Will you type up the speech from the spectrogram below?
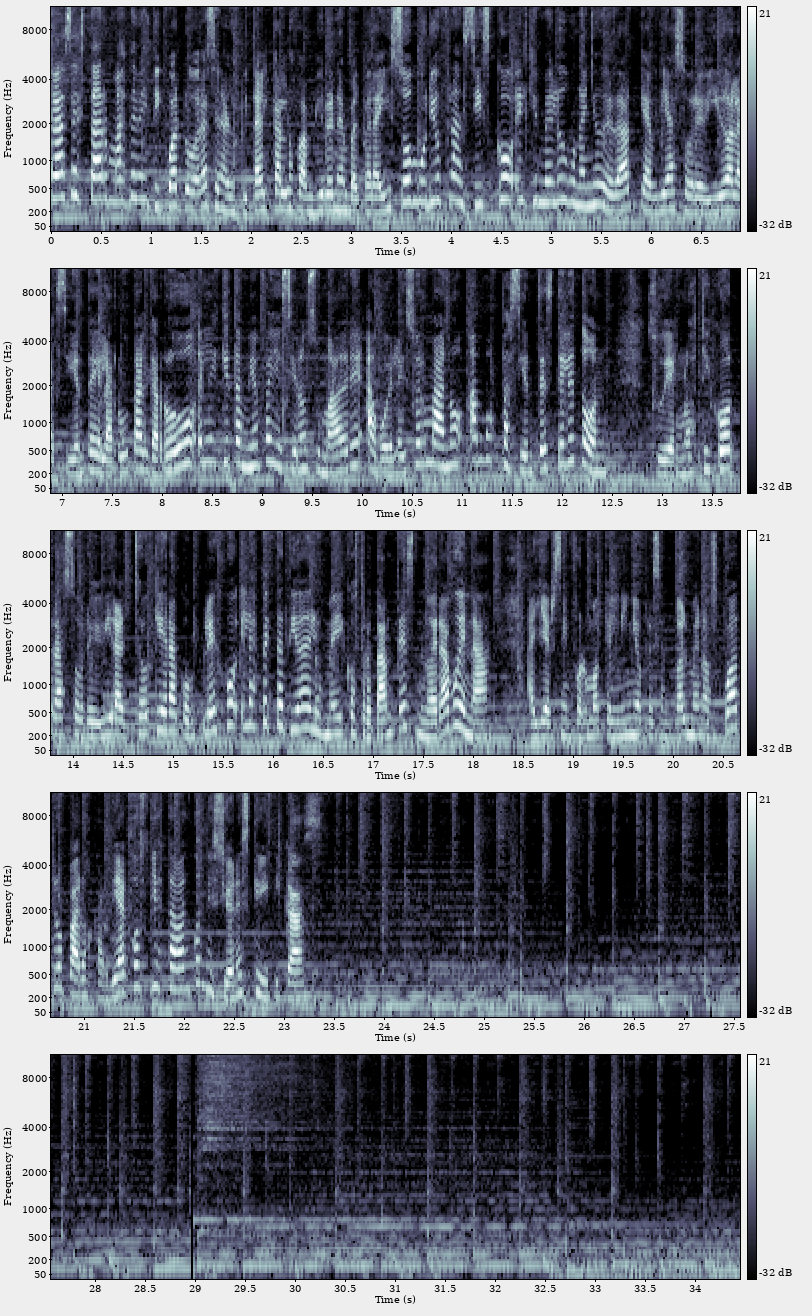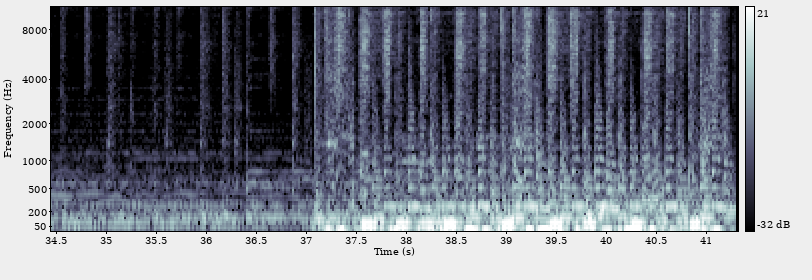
Tras estar más de 24 horas en el hospital Carlos Van Buren en Valparaíso, murió Francisco, el gemelo de un año de edad que habría sobrevivido al accidente de la ruta Algarrobo, en el que también fallecieron su madre, abuela y su hermano, ambos pacientes Teletón. Su diagnóstico tras sobrevivir al choque era complejo y la expectativa de los médicos tratantes no era buena. Ayer se informó que el niño presentó al menos cuatro paros cardíacos y estaba en condiciones críticas.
